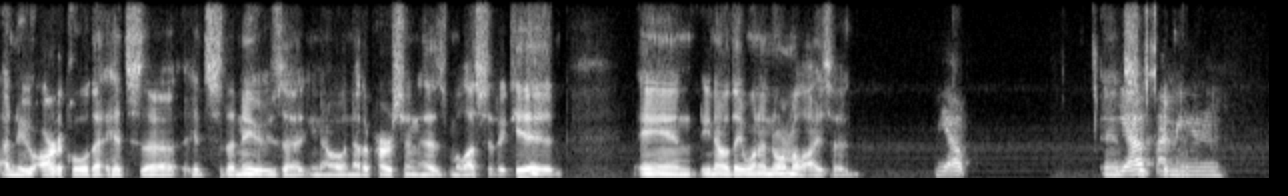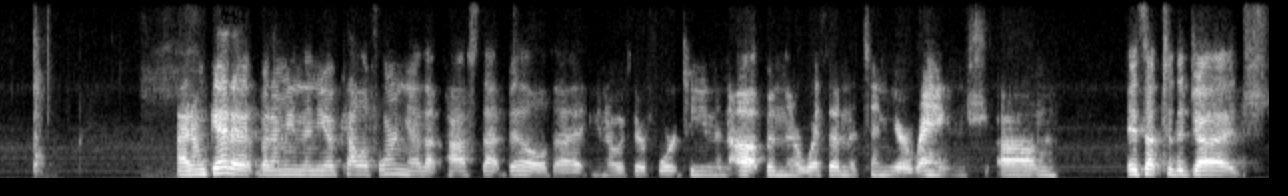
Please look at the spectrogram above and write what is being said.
a new article that hits the hits the news that you know another person has molested a kid and you know they want to normalize it. Yep and yep i mean I don't get it, but I mean, then you have California that passed that bill that you know if they're 14 and up and they're within the 10 year range, um, it's up to the judge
